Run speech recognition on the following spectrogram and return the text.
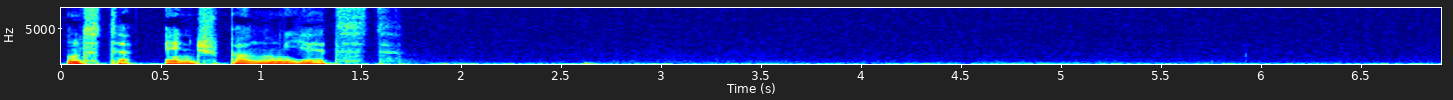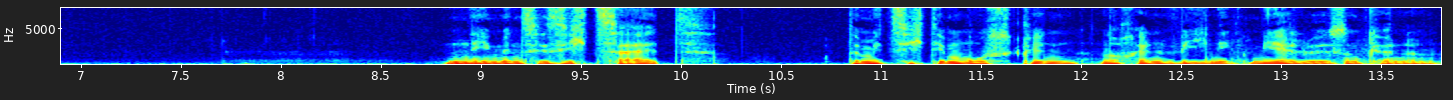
und der Entspannung jetzt. Nehmen Sie sich Zeit, damit sich die Muskeln noch ein wenig mehr lösen können.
